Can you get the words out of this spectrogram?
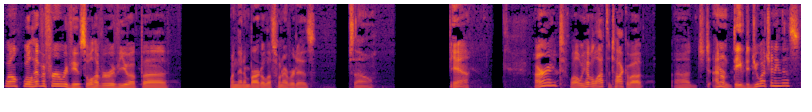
Well, we'll have it for a review, so we'll have a review up uh, when that embargo lifts, whenever it is. So, yeah. All right. Well, we have a lot to talk about. Uh, I don't. Dave, did you watch any of this?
